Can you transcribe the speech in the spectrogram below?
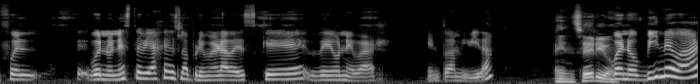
fue el, bueno, en este viaje es la primera vez que veo nevar en toda mi vida. ¿En serio? Bueno, vi nevar.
